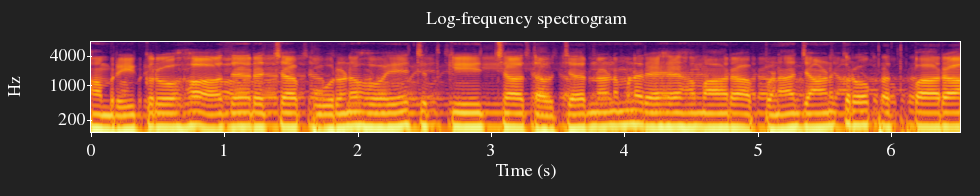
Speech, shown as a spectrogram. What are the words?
ਹਮਰੀ ਕਰੋ ਹਾਦ ਰਚਾ ਪੂਰਨ ਹੋਏ ਚਿਤ ਕੀ ਇੱਛਾ ਤਵ ਚਰਨਨ ਮਨ ਰਹਿ ਹਮਾਰਾ ਆਪਣਾ ਜਾਣ ਕਰੋ ਪ੍ਰਤਪਾਰਾ।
